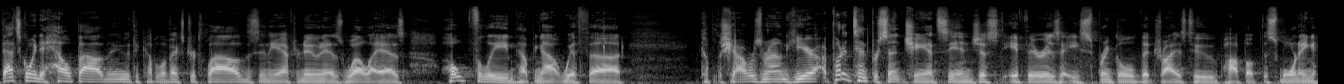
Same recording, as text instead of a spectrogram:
That's going to help out maybe with a couple of extra clouds in the afternoon, as well as hopefully helping out with. Uh, a couple of showers around here. I put a 10% chance in just if there is a sprinkle that tries to pop up this morning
